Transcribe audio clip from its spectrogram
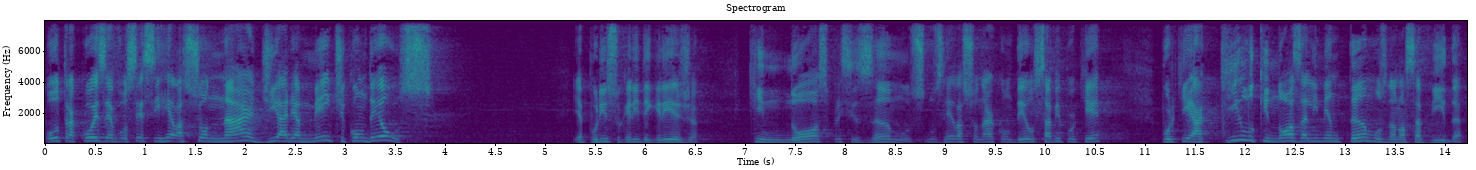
outra coisa é você se relacionar diariamente com Deus. É por isso, querida igreja, que nós precisamos nos relacionar com Deus. Sabe por quê? Porque aquilo que nós alimentamos na nossa vida,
